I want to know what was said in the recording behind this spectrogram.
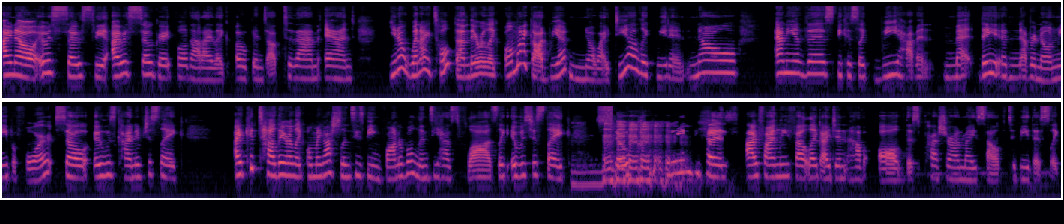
I know it was so sweet. I was so grateful that I like opened up to them and you know, when I told them, they were like, "Oh my god, we had no idea. Like we didn't know any of this because like we haven't met. They had never known me before." So, it was kind of just like I could tell they were like, "Oh my gosh, Lindsey's being vulnerable. Lindsey has flaws." Like it was just like so because I finally felt like I didn't have all this pressure on myself to be this like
